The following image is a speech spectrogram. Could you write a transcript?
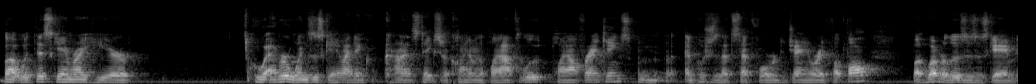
But with this game right here, whoever wins this game, I think, kind of stakes their claim in the playoff playoff rankings and, and pushes that step forward to January football. But whoever loses this game,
